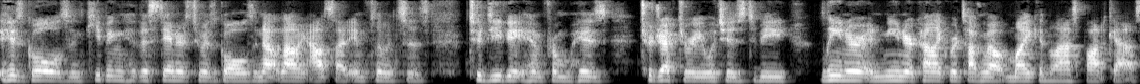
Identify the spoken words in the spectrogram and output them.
his goals and keeping the standards to his goals and not allowing outside influences to deviate him from his trajectory, which is to be leaner and meaner, kind of like we were talking about Mike in the last podcast.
